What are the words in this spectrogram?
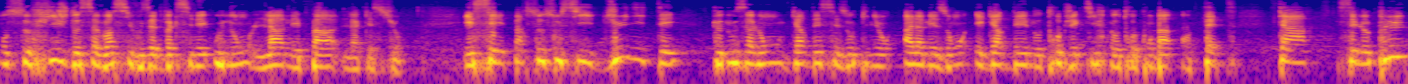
on se fiche de savoir si vous êtes vacciné ou non, là n'est pas la question. Et c'est par ce souci d'unité que nous allons garder ces opinions à la maison et garder notre objectif, notre combat en tête. Car c'est le plus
